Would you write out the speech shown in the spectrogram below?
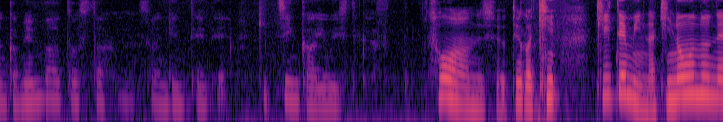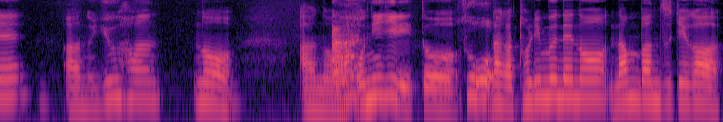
なんかメンバーとスタッフさん限定でキッチンカー用意してくださって。そうなんですよ。ていうかき聞いてみんな。昨日のねあの夕飯のうん。あのあおにぎりとそう。なんか鶏胸の南蛮漬けが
